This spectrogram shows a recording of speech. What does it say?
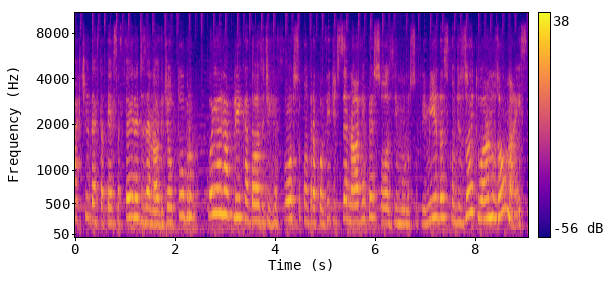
Partir desta terça-feira, 19 de outubro, Goiânia aplica a dose de reforço contra a Covid-19 em pessoas imunossuprimidas com 18 anos ou mais.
